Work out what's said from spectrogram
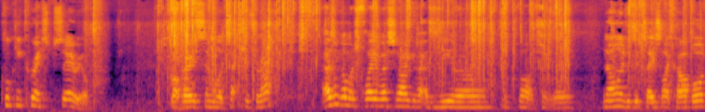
Cookie Crisp cereal. It's got very similar texture to that. It hasn't got much flavour, so I give it a zero, unfortunately. Not only does it taste like cardboard,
